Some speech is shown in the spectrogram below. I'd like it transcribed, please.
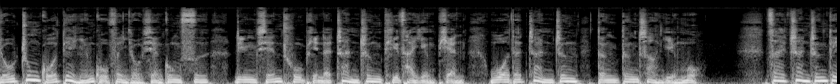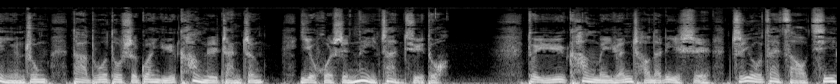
由中国电影股份有限公司领衔出品的战争题材影片《我的战争》等登上荧幕。在战争电影中，大多都是关于抗日战争，亦或是内战居多。对于抗美援朝的历史，只有在早期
